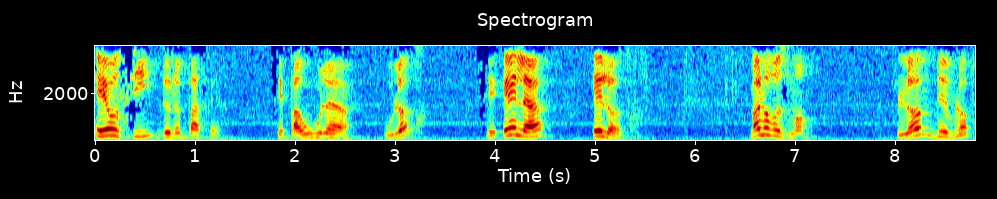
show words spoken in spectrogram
et aussi de ne pas faire. C'est pas ou l'un ou l'autre, c'est et l'un et l'autre. Malheureusement, l'homme développe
